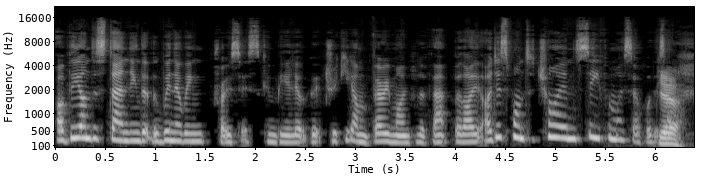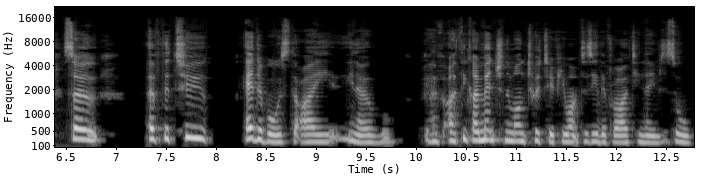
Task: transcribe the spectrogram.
of the understanding that the winnowing process can be a little bit tricky. I'm very mindful of that, but I, I just want to try and see for myself what it's Yeah. like. So, of the two edibles that I, you know, have, I think I mentioned them on Twitter. If you want to see the variety names, it's all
